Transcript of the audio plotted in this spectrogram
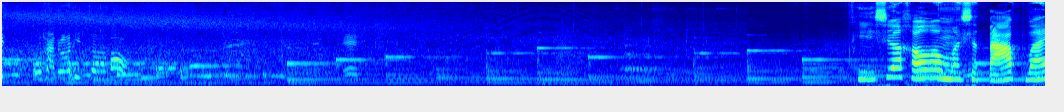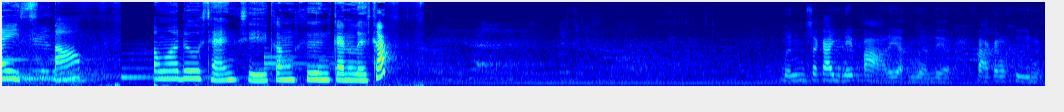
ทิตย์ดูหาดวงอาทิตย์เจอเปล่าเอ๊ะผีเสื้อเขาเอามาสตาร์ฟไว้สต็อปเรามาดูแสงสีกลางคืนกันเลยครับ เหมือนสกายอยู่ในป่าเลยอะ เหมือนเลยอะ ป่ากลางคืนอะ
